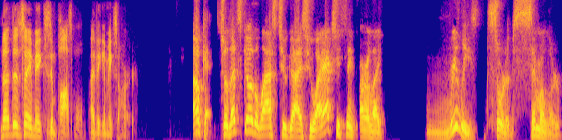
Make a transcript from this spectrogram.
That doesn't say it makes it impossible. I think it makes it harder. Okay, so let's go the last two guys who I actually think are like really sort of similar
